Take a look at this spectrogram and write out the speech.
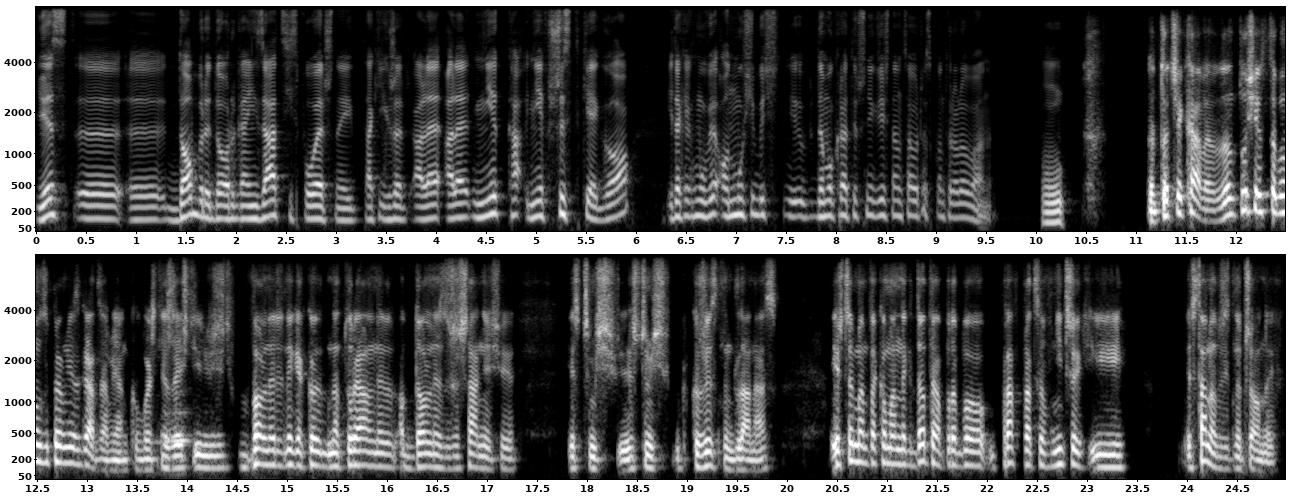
jest y, y, dobry do organizacji społecznej takich rzeczy, ale, ale nie, nie wszystkiego. I tak jak mówię, on musi być demokratycznie gdzieś tam cały czas kontrolowany. No to ciekawe. No, tu się z tobą zupełnie zgadzam, Janku, właśnie, że jeśli wolny rynek jako naturalne, oddolne zrzeszanie się jest czymś, jest czymś korzystnym dla nas. Jeszcze mam taką anegdotę a propos praw pracowniczych i Stanów Zjednoczonych.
